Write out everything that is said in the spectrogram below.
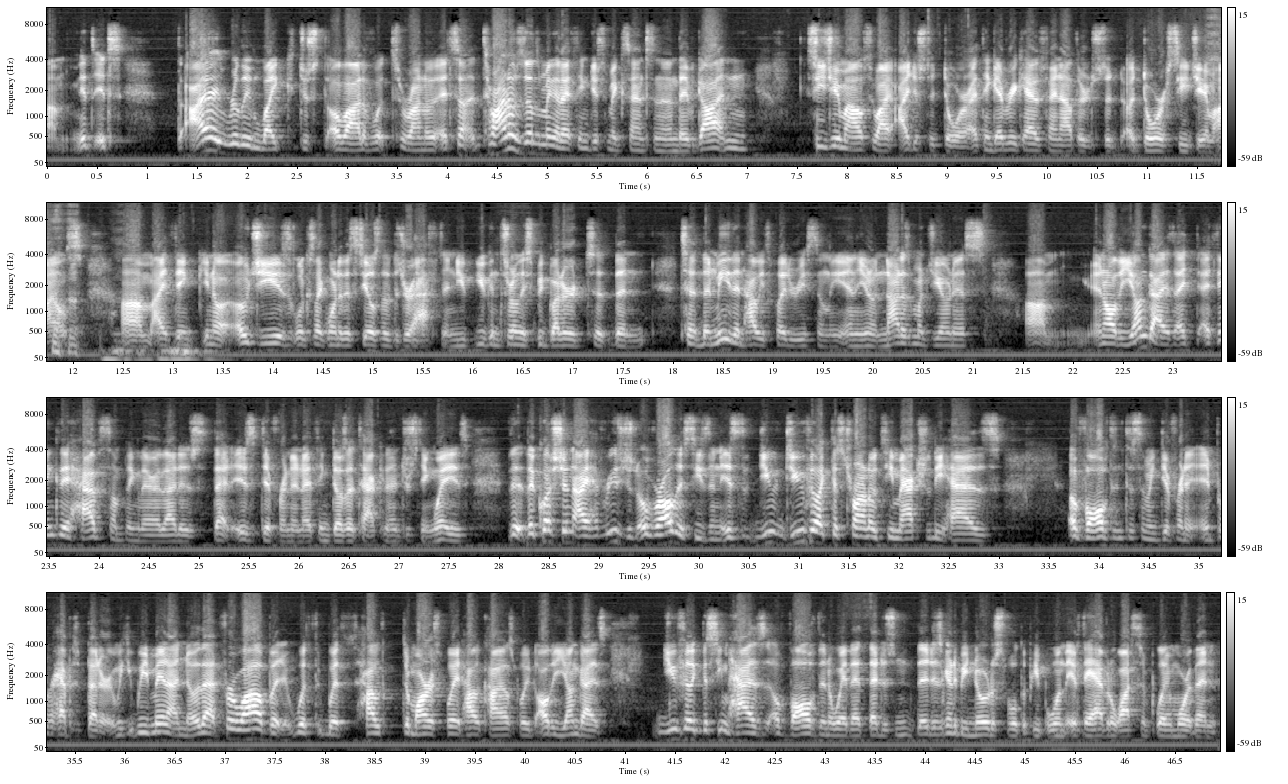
Um, it, it's I really like just a lot of what Toronto. It's uh, Toronto's done something that I think just makes sense, and then they've gotten CJ Miles, who I, I just adore. I think every Cavs fan out there just adore CJ Miles. um, I think you know OG is looks like one of the steals of the draft, and you, you can certainly speak better to than to than me than how he's played recently. And you know not as much Jonas. Um, and all the young guys, I, I think they have something there that is that is different, and I think does attack in interesting ways the, the question I have raised just overall this season is do you, do you feel like this Toronto team actually has evolved into something different and perhaps better? And we, we may not know that for a while, but with with how Demar's played, how Kyle's played, all the young guys, do you feel like this team has evolved in a way that, that is that is going to be noticeable to people when if they haven't watched them play more than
